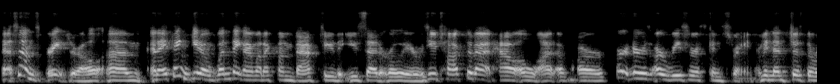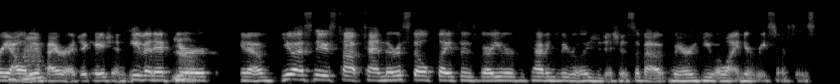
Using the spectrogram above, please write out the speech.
That sounds great, Jarrell. Um, and I think, you know, one thing I want to come back to that you said earlier was you talked about how a lot of our partners are resource constrained. I mean, that's just the reality mm-hmm. of higher education. Even if yeah. you're, you know, US News top 10, there are still places where you're having to be really judicious about where you align your resources.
